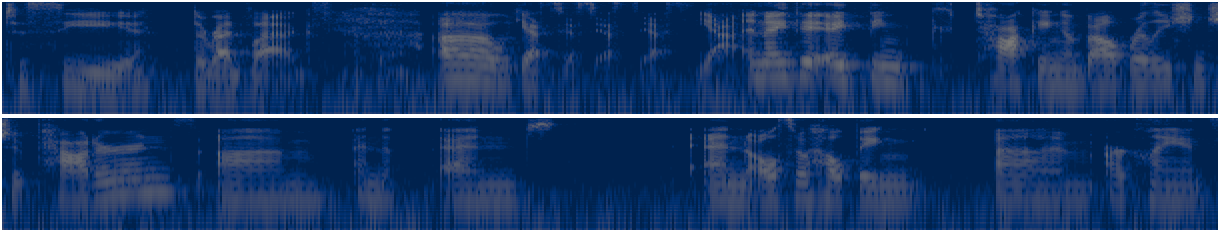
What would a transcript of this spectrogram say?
to see the red flags. Oh yes, yes, yes, yes, yeah. And I, th- I think talking about relationship patterns um, and the and and also helping um, our clients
